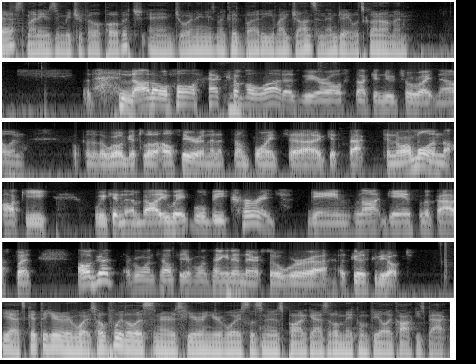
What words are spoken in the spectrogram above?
PDOcast. My name is Dimitri Filipovic, and joining me is my good buddy Mike Johnson. MJ, what's going on, man? Not a whole heck of a lot, as we are all stuck in neutral right now, and hoping that the world gets a little healthier, and then at some point uh, gets back to normal, and the hockey we can evaluate will be current games, not games from the past. But all good. Everyone's healthy. Everyone's hanging in there, so we're uh, as good as could be hoped. Yeah, it's good to hear your voice. Hopefully, the listeners hearing your voice, listening to this podcast, it'll make them feel like hockey's back.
